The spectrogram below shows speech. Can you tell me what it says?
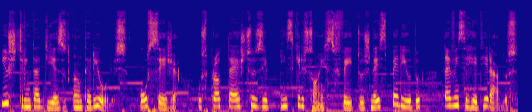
e os 30 dias anteriores. Ou seja, os protestos e inscrições feitos nesse período devem ser retirados.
